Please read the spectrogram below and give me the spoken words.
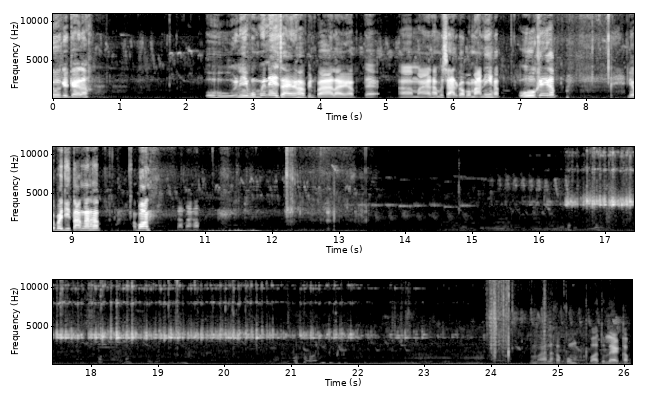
ดูไกลๆแล้ว โอ้โห นี่ผมไม่แน่ใจนะครับเป็นปลาอะไรครับ แต่อ่าหมายธรรมชาติก็ประมาณนี้ครับ โอเคครับ เดี๋ยวไปติดตามกันครับเอาบอลจัดไปครับ มาแล้วครับ ผมปลาตัวแรกครับ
